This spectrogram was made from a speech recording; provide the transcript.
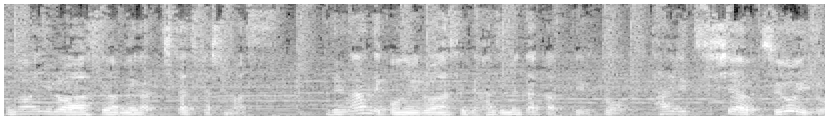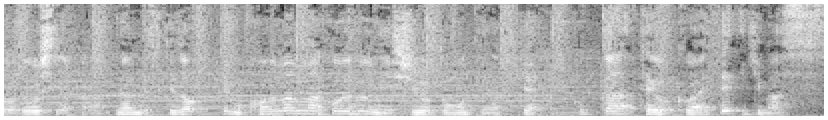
この色合わせは目がチカチカします。で、なんでこの色合わせで始めたかっていうと、対立し合う強い色同士だからなんですけど、でもこのまんまこういう風にしようと思ってなくて、ここから手を加えていきます。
